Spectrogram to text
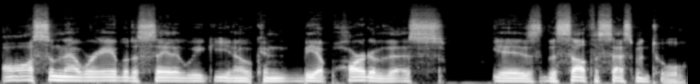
awesome that we're able to say that we, you know, can be a part of this is the self-assessment tool.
